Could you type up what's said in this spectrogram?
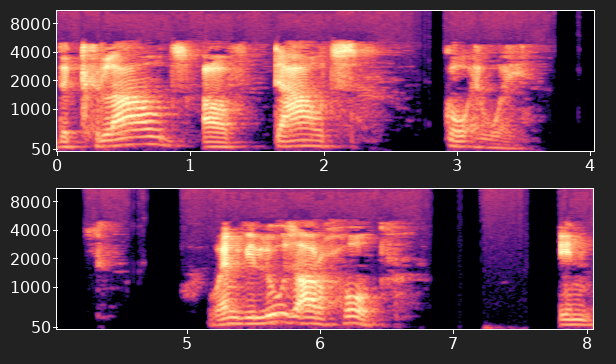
the clouds of doubts go away. When we lose our hope in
